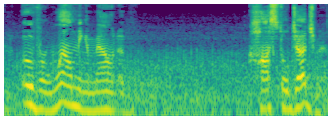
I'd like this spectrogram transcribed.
an overwhelming amount of hostile judgment.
